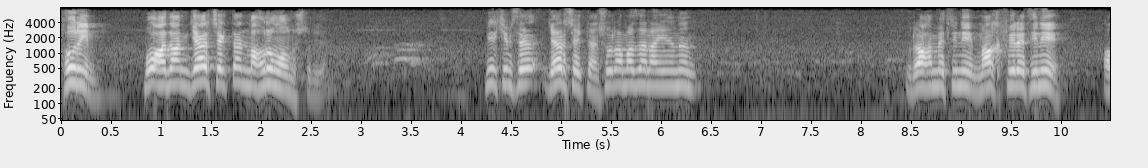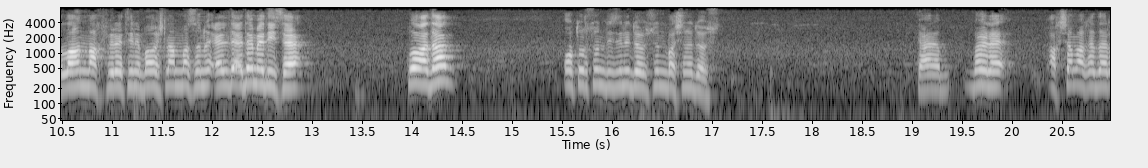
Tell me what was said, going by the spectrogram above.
hurim. Bu adam gerçekten mahrum olmuştur yani. Bir kimse gerçekten şu Ramazan ayının rahmetini, mağfiretini, Allah'ın mağfiretini, bağışlanmasını elde edemediyse bu adam otursun dizini dövsün, başını dövsün. Yani böyle akşama kadar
